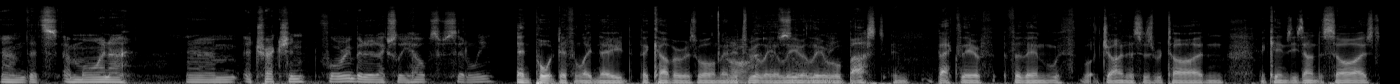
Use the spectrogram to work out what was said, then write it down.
um, that's a minor um, attraction for him, but it actually helps settle in. And Port definitely need the cover as well. I mean, oh, it's really absolutely. Aliir, Aliir or bust in, back there for them with what Jonas has retired and McKenzie's undersized.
